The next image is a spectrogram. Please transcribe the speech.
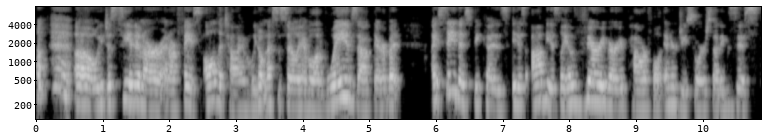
uh, we just see it in our in our face all the time. We don't necessarily have a lot of waves out there, but I say this because it is obviously a very very powerful energy source that exists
